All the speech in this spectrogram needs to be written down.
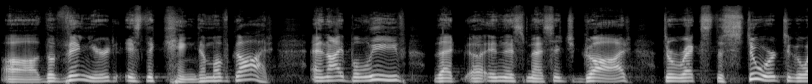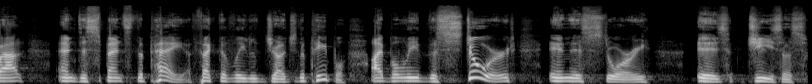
uh, the vineyard is the kingdom of God. And I believe that uh, in this message, God directs the steward to go out and dispense the pay, effectively to judge the people. I believe the steward in this story is Jesus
